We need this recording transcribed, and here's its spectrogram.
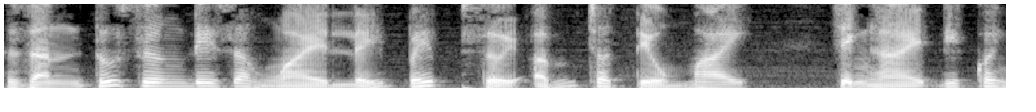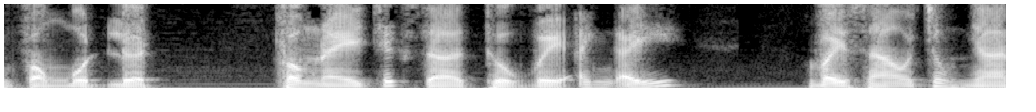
Dặn Tú Sương đi ra ngoài lấy bếp sưởi ấm cho Tiểu Mai. Trình Hải đi quanh phòng một lượt. Phòng này trước giờ thuộc về anh ấy. Vậy sao trong nhà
